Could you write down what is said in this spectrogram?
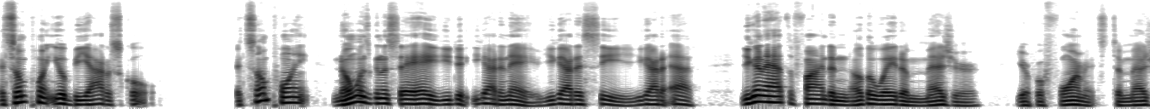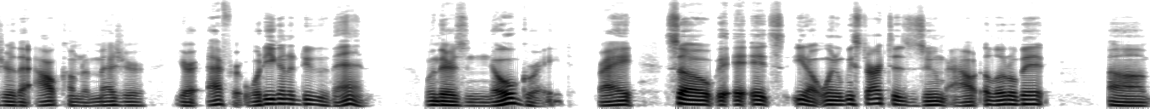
At some point you'll be out of school. At some point, no one's going to say, "Hey, you did, you got an A, you got a C, you got an F." You're going to have to find another way to measure your performance, to measure the outcome, to measure your effort. What are you going to do then when there's no grade, right? So it's, you know, when we start to zoom out a little bit, um,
